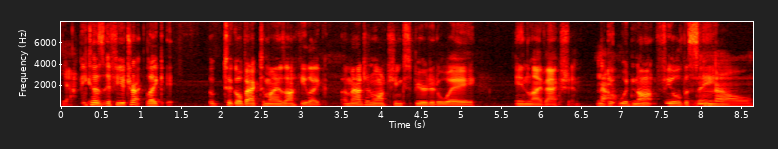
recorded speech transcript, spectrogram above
yeah. Because if you try like to go back to Miyazaki like imagine watching Spirited Away in live action. No. it would not feel the same. No.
